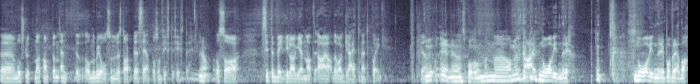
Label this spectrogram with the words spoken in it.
eh, mot slutten av kampen. Enten, om det blir Ålesund eller Start, det ser jeg på som 50-50. Ja. Og så sitter begge lag igjen med at ja, ja, det var greit med et poeng. Du er enig i den spådommen, eh, Amund? Nei, nå vinner de. Nå vinner de på fredag.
